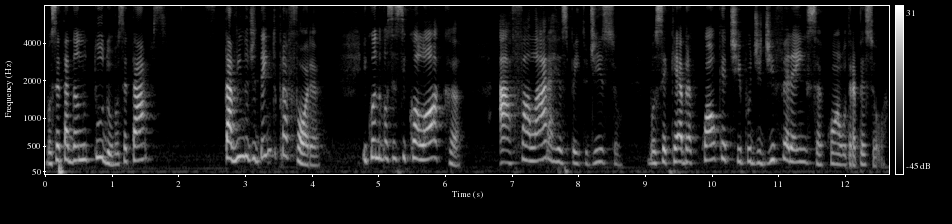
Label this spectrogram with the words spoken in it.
você tá dando tudo, você tá, tá vindo de dentro para fora. E quando você se coloca a falar a respeito disso, você quebra qualquer tipo de diferença com a outra pessoa.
